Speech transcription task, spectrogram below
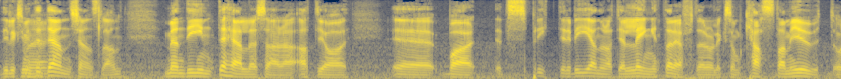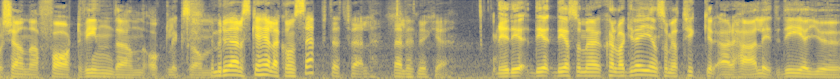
det är liksom Nej. inte den känslan. Men det är inte heller så här att jag eh, bara ett spritter i benen och att jag längtar efter att liksom kasta mig ut och känna fartvinden och liksom... Men du älskar hela konceptet väl? Väldigt mycket? Det, det, det, det som är själva grejen som jag tycker är härligt, det är ju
